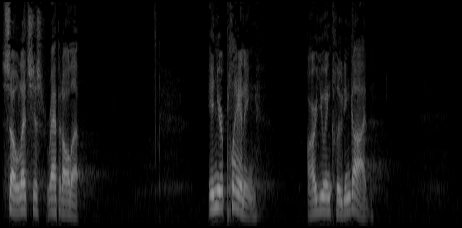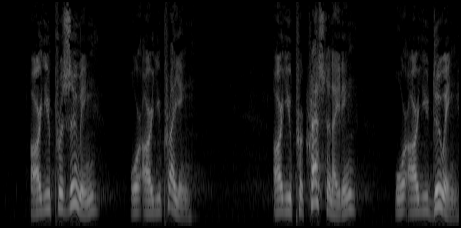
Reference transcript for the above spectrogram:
So let's just wrap it all up. In your planning, are you including God? Are you presuming or are you praying? Are you procrastinating or are you doing?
